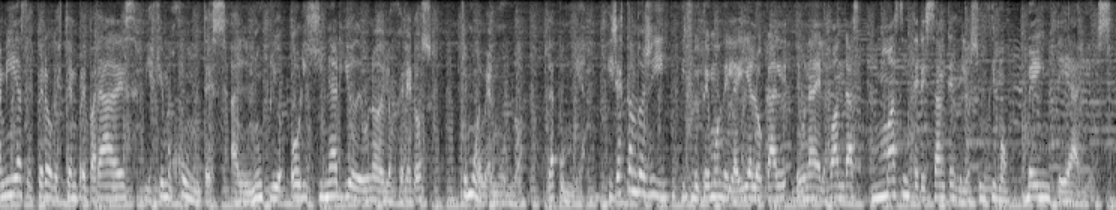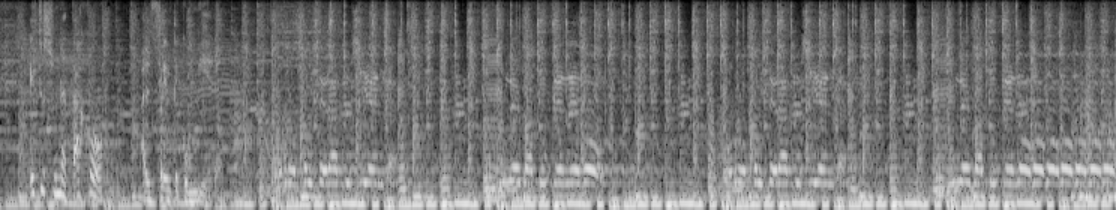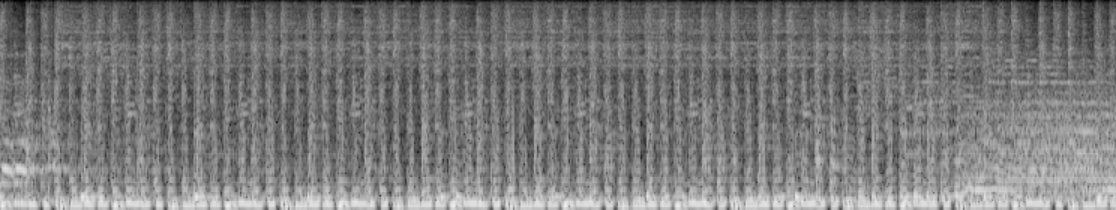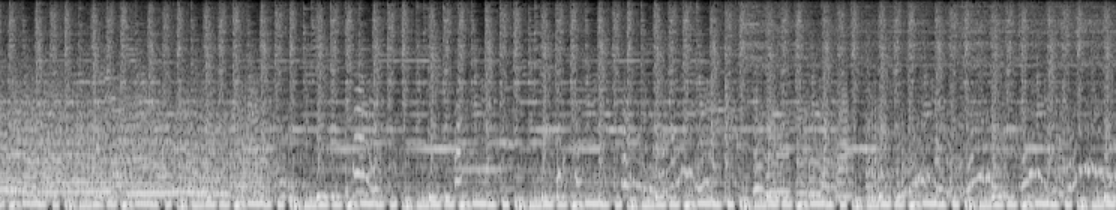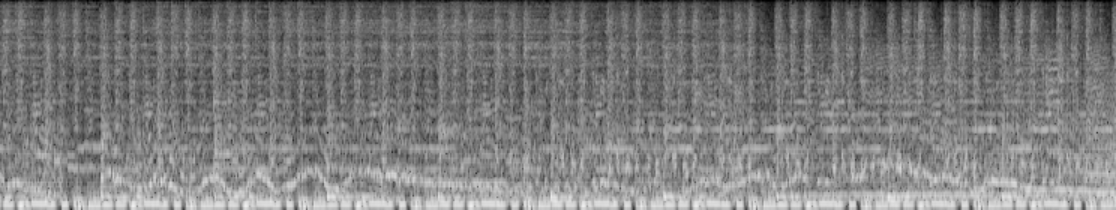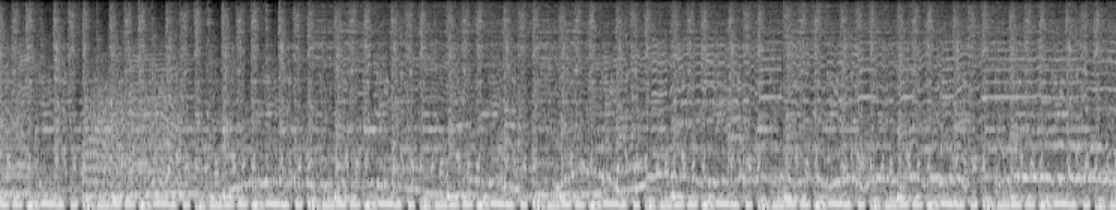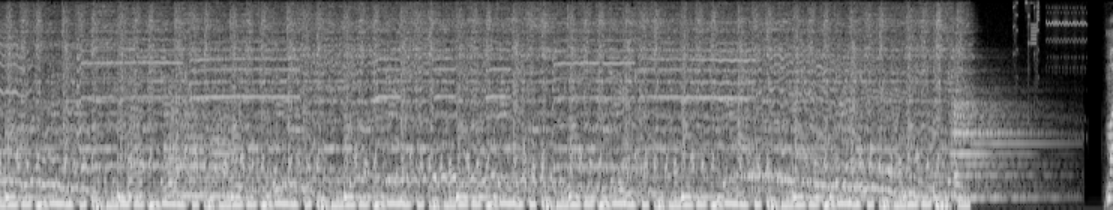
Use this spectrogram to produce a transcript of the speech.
amigas, espero que estén preparados. Viajemos juntos al núcleo originario de uno de los géneros que mueve al mundo, la cumbia. Y ya estando allí, disfrutemos de la guía local de una de las bandas más interesantes de los últimos 20 años. Esto es un atajo al Frente Cumbiero.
